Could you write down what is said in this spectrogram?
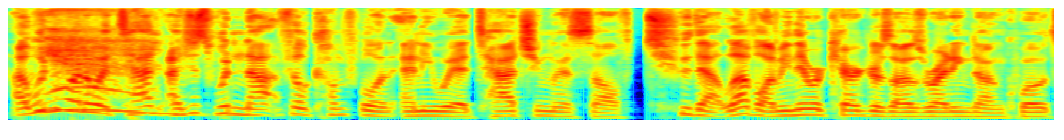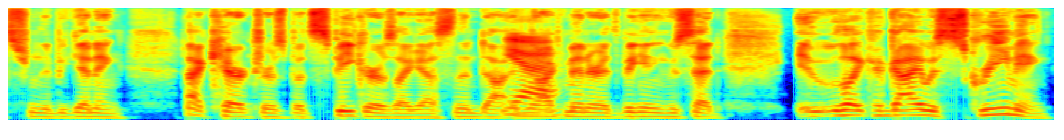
I wouldn't want to attach, I just would not feel comfortable in any way attaching myself to that level. I mean, there were characters I was writing down quotes from the beginning, not characters, but speakers, I guess, in the, doc- Yeah. documentary at the beginning who said, it- like a guy was screaming,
